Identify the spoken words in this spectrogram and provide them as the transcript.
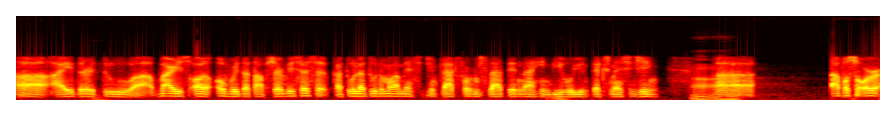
ah, either through ah, various over-the-top services, eh, katulad po ng mga messaging platforms natin na hindi ho yung text messaging. Oo. Ah, tapos or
